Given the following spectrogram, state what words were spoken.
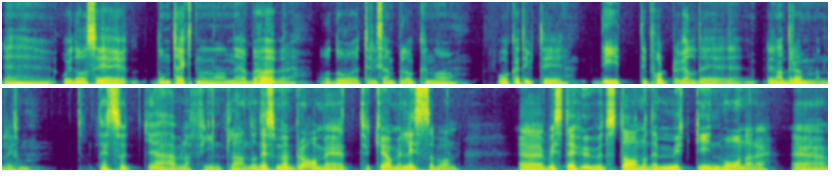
Eh, och idag ser jag de tecknen när jag behöver det. Och då till exempel att kunna åka typ till, dit till Portugal, det är rena drömmen. Liksom. Det är ett så jävla fint land. Och det som är bra med, tycker jag, med Lissabon, eh, visst det är huvudstaden och det är mycket invånare. Eh,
